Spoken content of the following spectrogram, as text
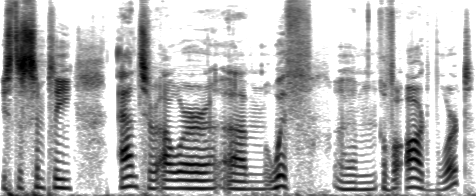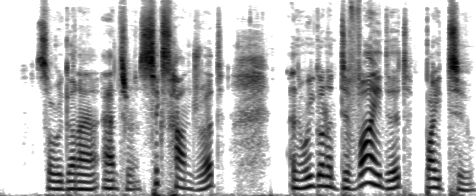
is to simply enter our um, width um, of our artboard. So we're gonna enter 600 and we're gonna divide it by 2.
